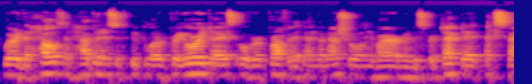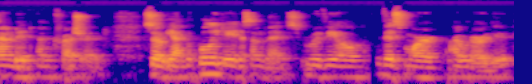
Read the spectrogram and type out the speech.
where the health and happiness of people are prioritized over profit and the natural environment is protected, expanded, and treasured. So, yeah, the qualitative sometimes reveal this more, I would argue,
